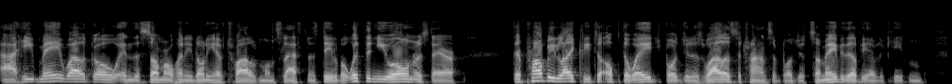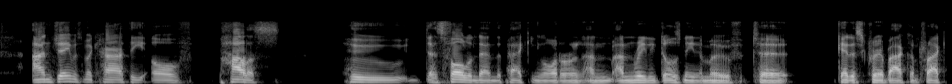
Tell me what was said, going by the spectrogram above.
Uh, he may well go in the summer when he'd only have 12 months left in his deal. But with the new owners there, they're probably likely to up the wage budget as well as the transfer budget. So maybe they'll be able to keep him. And James McCarthy of Palace, who has fallen down the pecking order and, and, and really does need a move to get his career back on track.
